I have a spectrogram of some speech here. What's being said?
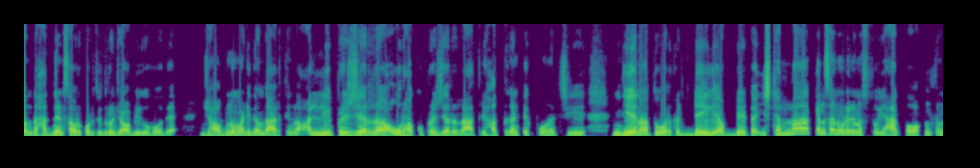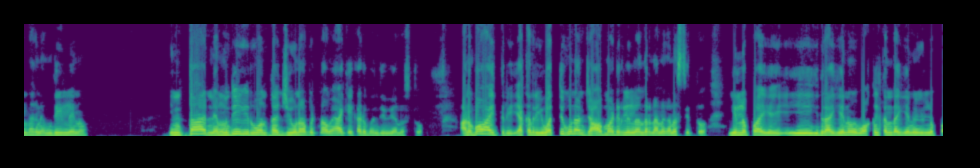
ಒಂದ್ ಹದಿನೆಂಟು ಸಾವಿರ ಕೊಡ್ತಿದ್ರು ಜಾಬಿಗೆ ಹೋದೆ. ಜಾಬ್ನು ಮಾಡಿದೆ ಒಂದ್ ಆರು ತಿಂಗಳು. ಅಲ್ಲಿ ಪ್ರೆಷರ್ ಅವ್ರು ಹಾಕು ಪ್ರೆಷರ್ ರಾತ್ರಿ ಹತ್ತು ಗಂಟೆಗೆ ಫೋನ್ ಹಚ್ಚಿ ಏನಾತು ವರ್ಕ್ ಡೈಲಿ ಅಪ್ಡೇಟ್ ಇಷ್ಟೆಲ್ಲಾ ಕೆಲಸ ನೋಡಿ ಅನಿಸ್ತು ಯಾಕಪ್ಪ ಒಕ್ಕಲ್ತನದಾಗ ನೆಮ್ಮದಿ ಇಲ್ಲೇನೋ? ಇಂಥ ನೆಮ್ಮದಿ ಇರುವಂತ ಜೀವನ ಬಿಟ್ಟು ನಾವು ಯಾಕೆ ಈ ಕಡೆ ಬಂದೀವಿ ಅನಿಸ್ತು ಅನುಭವ ಆಯ್ತ್ರಿ. ಯಾಕಂದ್ರೆ ಇವತ್ತಿಗೂ ನಾನು ಜಾಬ್ ಮಾಡಿರ್ಲಿಲ್ಲ ಅಂದ್ರೆ ನನಗೆ ಅನಿಸ್ತಿತ್ತು. ಇಲ್ಲಪ್ಪ ಈ- ಇದ್ರಾಗ ಏನು ಒಕ್ಕಲ್ತನದಾಗ ಏನು ಇಲ್ಲಪ್ಪ.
